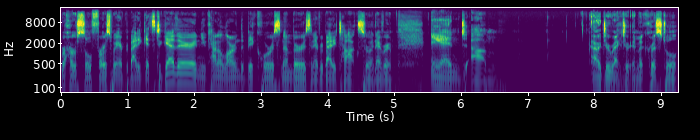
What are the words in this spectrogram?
rehearsal first where everybody gets together and you kind of learn the big chorus numbers and everybody talks or whatever. And um, our director, Emma Crystal,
